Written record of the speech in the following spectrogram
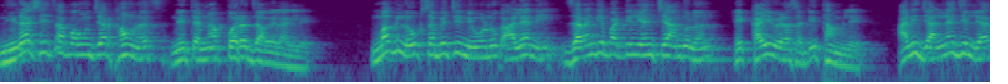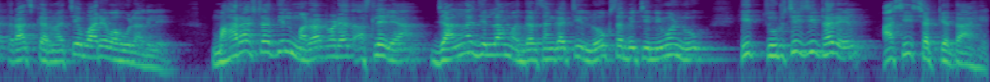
निराशेचा पाहुणचार खाऊनच नेत्यांना परत जावे लागले. मग लोकसभेची निवडणूक आल्याने जरांगे पाटील यांचे आंदोलन हे काही वेळासाठी थांबले. आणि जालना जिल्ह्यात राजकारणाचे वारे वाहू लागले. महाराष्ट्रातील मराठवाड्यात असलेल्या जालना जिल्हा मतदारसंघाची लोकसभेची निवडणूक ही चुरशीची ठरेल अशी शक्यता आहे.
